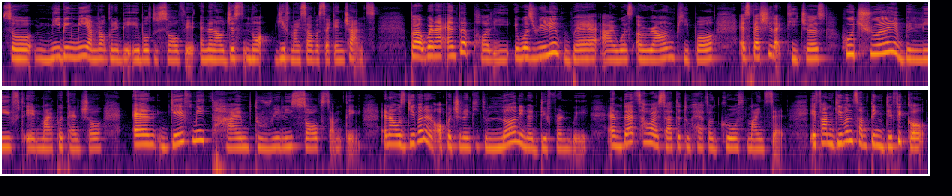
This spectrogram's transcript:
So me being me, I'm not going to be able to solve it. And then I'll just not give myself a second chance. But when I entered poly, it was really where I was around people, especially like teachers, who truly believed in my potential and gave me time to really solve something. And I was given an opportunity to learn in a different way. And that's how I started to have a growth mindset. If I'm given something difficult,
